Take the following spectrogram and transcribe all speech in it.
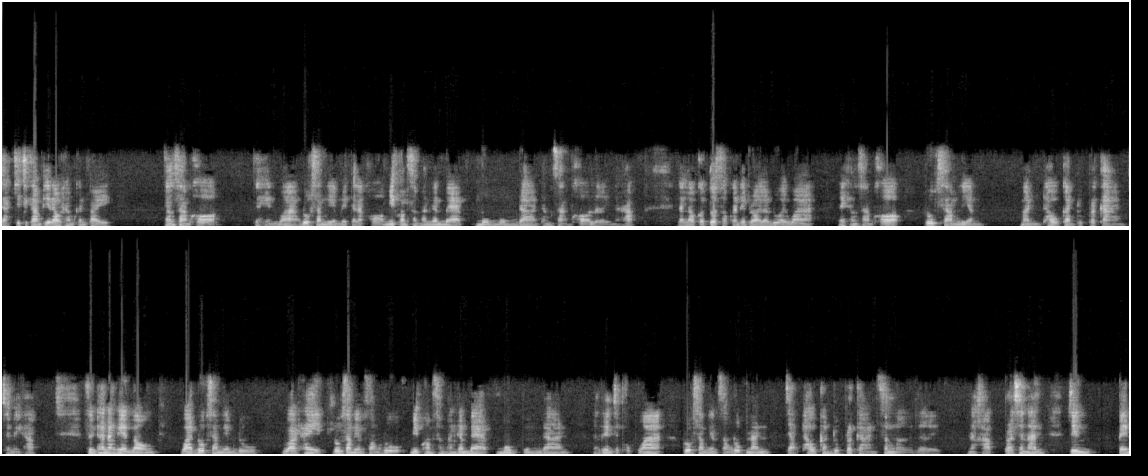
จากกิจกรรมที่เราทำกันไปทั้ง 3 ข้อจะเห็นว่ารูปสามเหลี่ยมในแต่ละข้อมีความสัมพันธ์กันแบบมุมมุมด้านทั้ง 3 ข้อเลยนะครับ และเราก็ตรวจสอบกันเรียบร้อยแล้วด้วยว่า ในทั้ง 3 ข้อ รูปสามเหลี่ยม มันเท่ากันทุกประการใช่ไหมครับ ซึ่งถ้านักเรียนลองวาดรูปสามเหลี่ยมดูวาดให้รูปสามเหลี่ยมสองรูปมีความสัมพันธ์กันแบบมุมมุมด้าน นักเรียนจะพบว่ารูปสามเหลี่ยมสองรูปนั้นจะเท่ากันทุกประการเสมอเลยนะครับ เพราะฉะนั้นจึงเป็น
